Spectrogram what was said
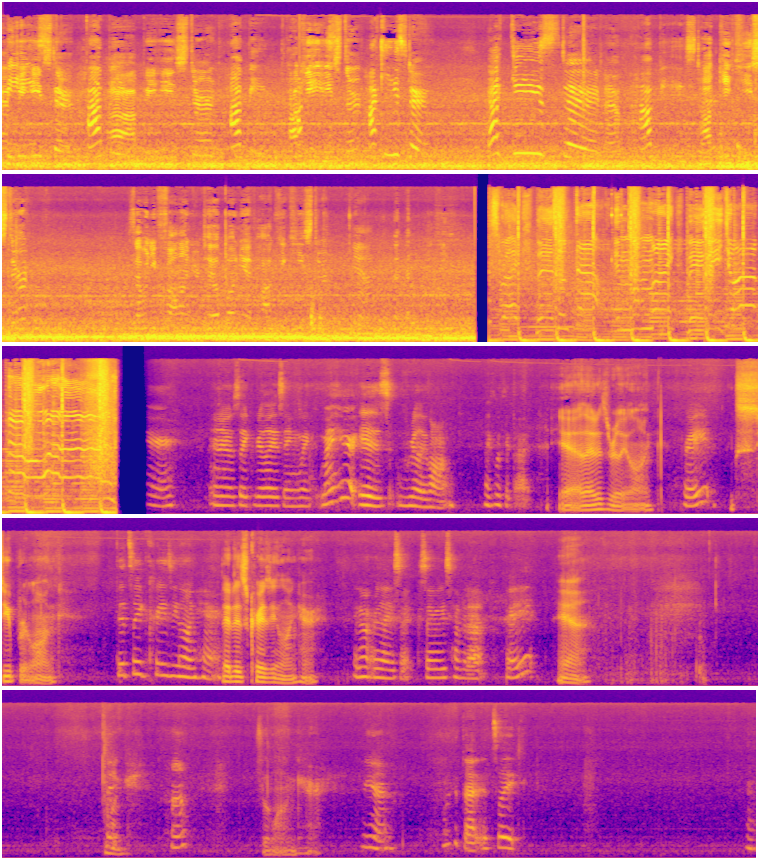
Happy Easter. Happy. Happy Easter. Happy. Hockey Easter. Hockey Easter. Hockey Easter. No, happy Easter. Hockey Easter. Is that when you fall on your tailbone? You have hockey Easter. Yeah. That's right, there's no doubt in my mind, baby, you're the one. Hair. And I was like realizing, like, my hair is really long. Like, look at that. Yeah, that is really long. Right? Like super long. It's like crazy long hair. That is crazy long hair. I don't realize it because I always have it up, right? Yeah. Like- Long. Huh? It's a long hair. Yeah. Look at that. It's like. Oh,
